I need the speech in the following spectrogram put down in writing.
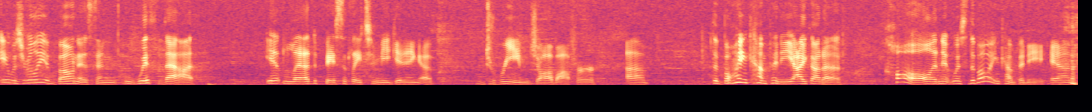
it, was really a bonus, and with that, it led basically to me getting a dream job offer. Um, the Boeing company, I got a call, and it was the Boeing company, and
